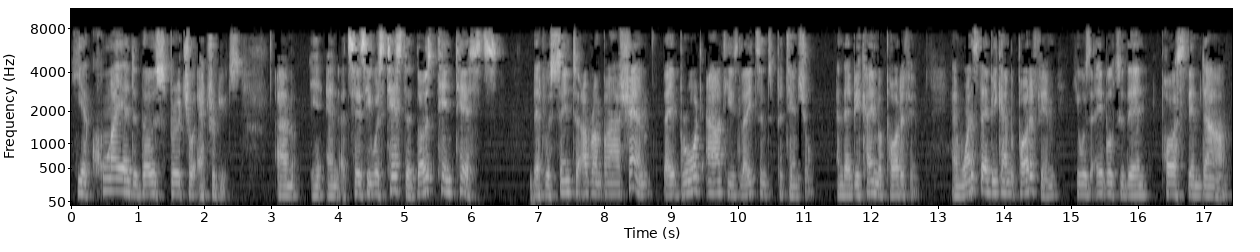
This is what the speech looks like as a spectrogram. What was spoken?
he acquired those spiritual attributes. Um, and it says he was tested. Those ten tests that were sent to Avram by Hashem, they brought out his latent potential and they became a part of him. And once they became a part of him, he was able to then pass them down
